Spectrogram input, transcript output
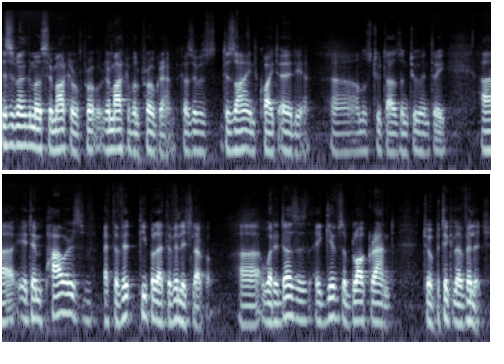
This is one of the most remarkable, pro- remarkable program because it was designed quite earlier, uh, almost 2002 and 3. Uh, it empowers at the people at the village level. Uh, what it does is it gives a block grant to a particular village.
